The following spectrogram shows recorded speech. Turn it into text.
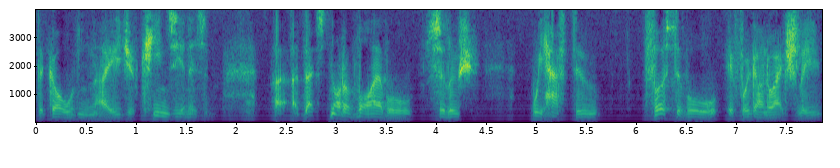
the golden age of Keynesianism. Uh, that's not a viable solution. We have to, first of all, if we're going to actually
